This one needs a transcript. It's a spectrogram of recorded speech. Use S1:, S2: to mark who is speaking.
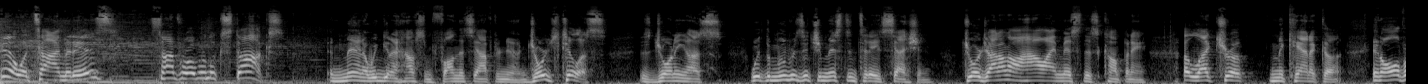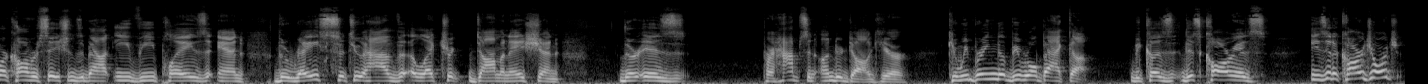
S1: You know what time it is. It's time for Overlook Stocks. And man, are we going to have some fun this afternoon. George Tsilis is joining us with the movers that you missed in today's session. George, I don't know how I missed this company, Electra Mechanica. In all of our conversations about EV plays and the race to have electric domination, there is perhaps an underdog here. Can we bring the B roll back up? Because this car is. Is it a car, George?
